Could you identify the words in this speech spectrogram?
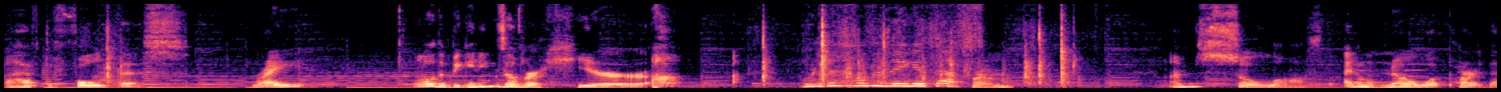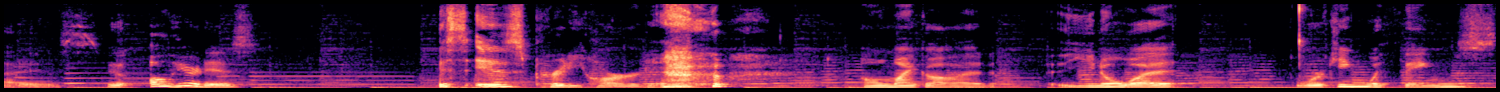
I have to fold this, right? Oh, the beginning's over here. Where the hell did they get that from? I'm so lost. I don't know what part that is. Oh, here it is. This is pretty hard. oh my god. You know what? Working with things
